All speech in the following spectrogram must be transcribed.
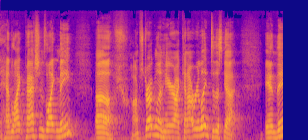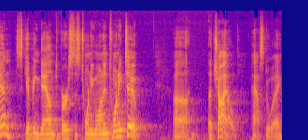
had like passions like me. Uh, I'm struggling here. I cannot relate to this guy. And then skipping down to verses 21 and 22, uh, a child passed away.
